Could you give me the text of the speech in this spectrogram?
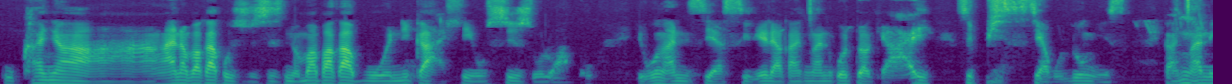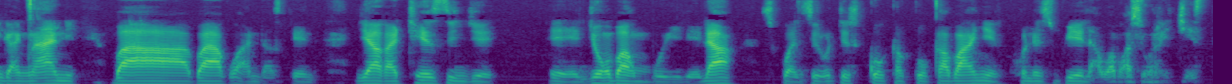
kukhanya ngani abakakuzwisisi noma abakaboni kahle usizo lwakho yikungani siyasilela kancane kodwa ke hhayi sibhizi siyakulungisa kancane kancane bayaku-understand njengakathesi nje um njengoba ngibuyile la sikwanisele ukuthi siqoqaqoqa abanye khona sibuye labo abazorejista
